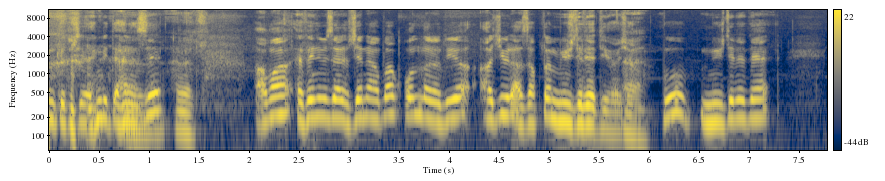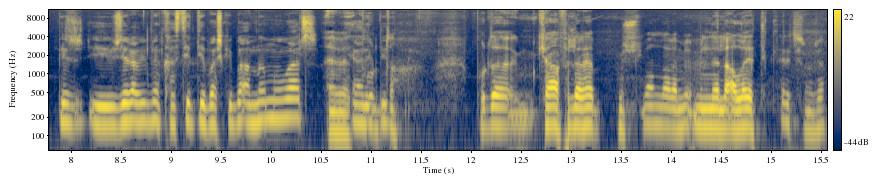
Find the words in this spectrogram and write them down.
en kötü şeylerin bir tanesi. Evet. evet. Ama Efendimiz Cenab-ı Hak onlara diyor acı bir azapla müjdele diyor hocam. Evet. Bu müjdelede bir e, Yüce Rabbim'in kastettiği başka bir anlamı var. Evet Yani burada bir- burada kafirler hep Müslümanlara, müminlerle alay ettikleri için hocam.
